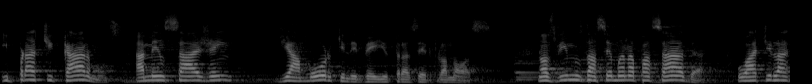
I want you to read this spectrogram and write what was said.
e praticarmos a mensagem de amor que ele veio trazer para nós. Nós vimos na semana passada, o Atila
